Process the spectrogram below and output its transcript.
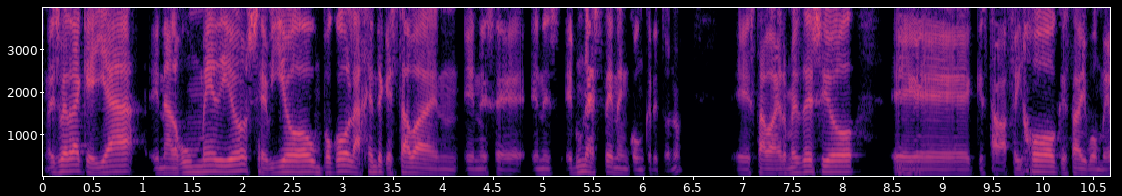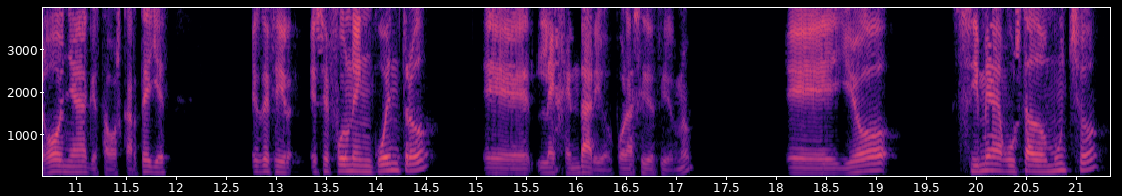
es verdad que ya en algún medio se vio un poco la gente que estaba en, ese, en, una escena en concreto, ¿no? Eh, estaba Hermes Desio, que estaba Feijó, que estaba Ivonne Begoña, que estaba Oscar Tellez. Es decir, ese fue un encuentro eh, legendario, por así decir, ¿no? Eh, yo sí me ha gustado mucho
